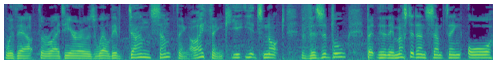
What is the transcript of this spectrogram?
without the right aero as well. They've done something, I think. It's not visible, but they must have done something, or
